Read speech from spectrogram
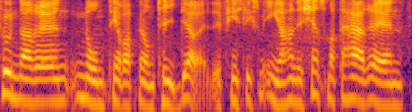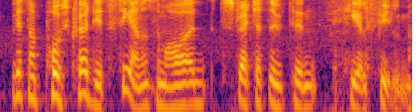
Tunnare än någonting jag varit med om tidigare. Det finns liksom inga, det känns som att det här är en, vet du, en post credit scen som har stretchat ut till en hel film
